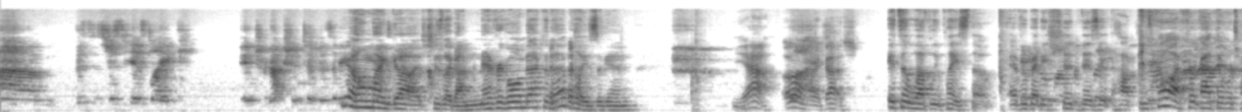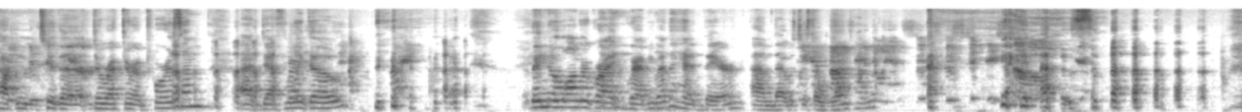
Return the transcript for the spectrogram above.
um, this is just his like introduction to visiting. Oh my God. She's like, I'm never going back to that place again. Yeah. Oh my gosh. It's a lovely place, though. Everybody should visit place. Hopkinsville. I forgot that we're talking to the director of tourism. Uh, definitely go. They no longer gra- grab you by the head there. Um, that was We just a one time. aliens since this day. So Yes.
